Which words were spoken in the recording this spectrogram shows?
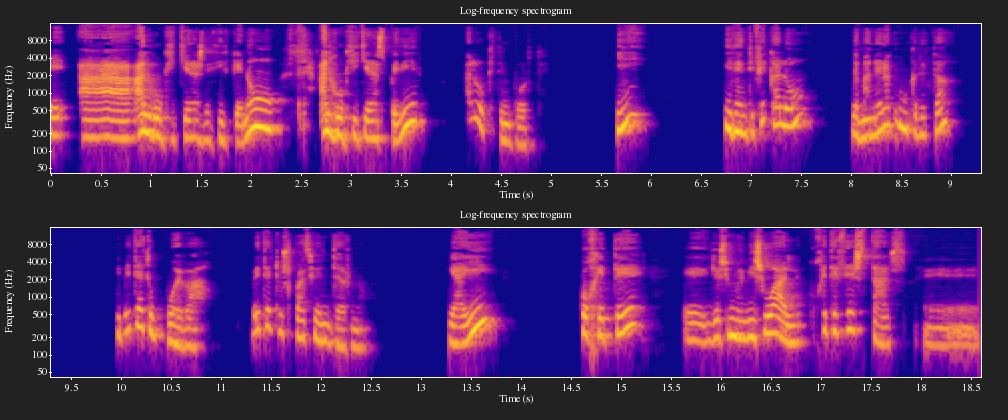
eh, a algo que quieras decir que no, algo que quieras pedir, algo que te importe. Y identifícalo de manera concreta y vete a tu cueva, vete a tu espacio interno. Y ahí, cógete, eh, yo soy muy visual, cógete cestas. Eh,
